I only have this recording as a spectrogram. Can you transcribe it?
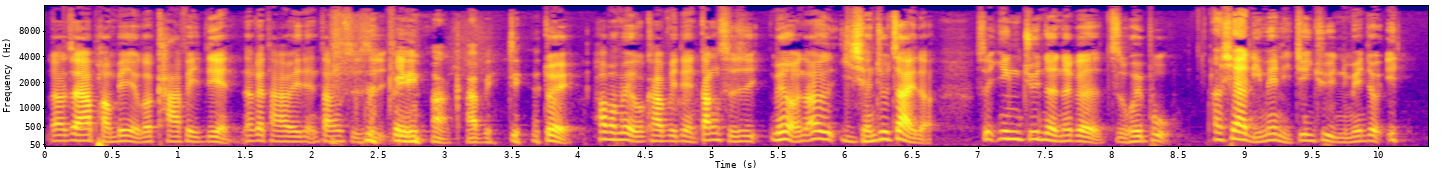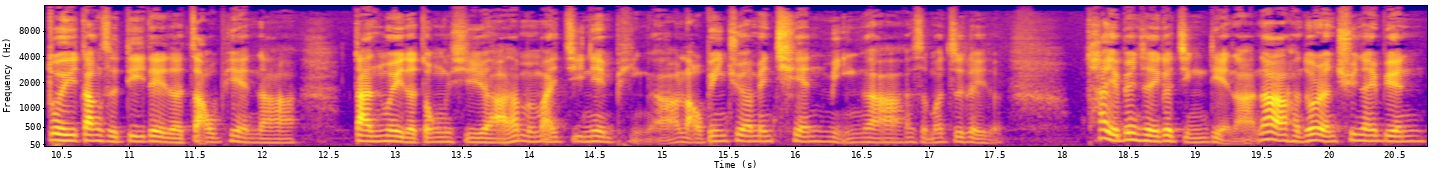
那在他旁边有个咖啡店，那个咖啡店当时是 飞马咖啡店。对，他旁边有个咖啡店，当时是没有，那个以前就在的，是英军的那个指挥部。那现在里面你进去，里面就一堆当时 D-Day 的照片啊，单位的东西啊，他们卖纪念品啊，老兵去那边签名啊，什么之类的，它也变成一个景点啊。那很多人去那边。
